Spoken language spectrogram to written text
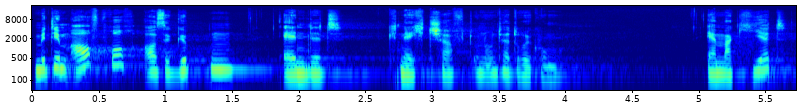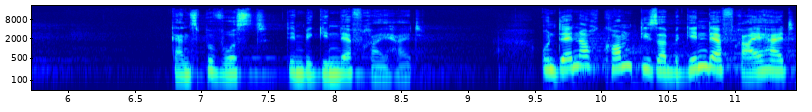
Mit dem Aufbruch aus Ägypten endet Knechtschaft und Unterdrückung. Er markiert ganz bewusst den Beginn der Freiheit. Und dennoch kommt dieser Beginn der Freiheit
